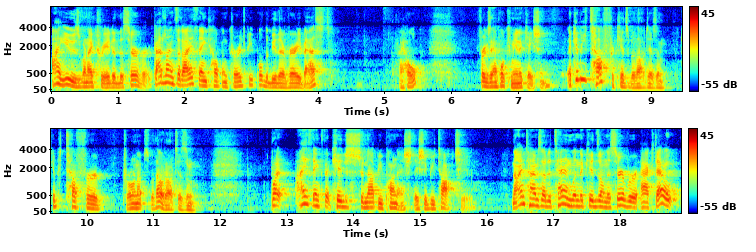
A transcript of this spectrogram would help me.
I used when I created the server. Guidelines that I think help encourage people to be their very best, I hope. For example, communication. It can be tough for kids with autism. It can be tough for grown-ups without autism. But I think that kids should not be punished, they should be talked to. Nine times out of 10, when the kids on the server act out,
